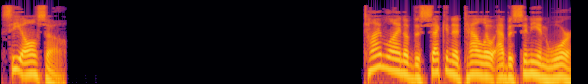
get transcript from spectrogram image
See also. Timeline of the Second Italo-Abyssinian War.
